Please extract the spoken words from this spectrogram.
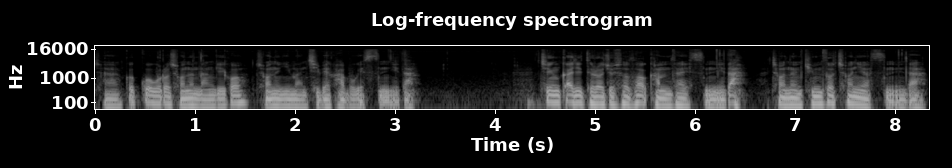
자, 끝곡으로 저는 남기고 저는 이만 집에 가보겠습니다. 지금까지 들어주셔서 감사했습니다. 저는 김소천이었습니다.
